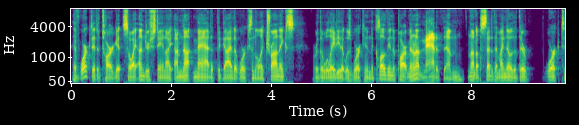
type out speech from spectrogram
have worked at a Target, so I understand. I, I'm not mad at the guy that works in electronics or the lady that was working in the clothing department. I'm not mad at them. I'm not upset at them. I know that they're worked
